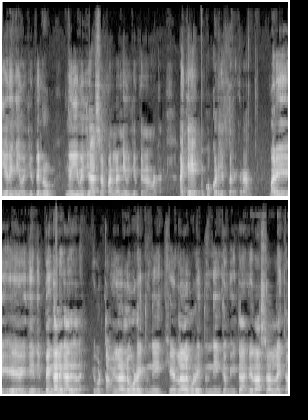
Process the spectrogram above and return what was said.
హియరింగ్ ఈమె చెప్పిండ్రు. ఇంకా ఈమె చేయాల్సిన పనులన్నీ ఇవి చెప్పిండ్రు అనమాట అయితే ఇంకొకటి చెప్తాను ఇక్కడ. మరి ఇదేంది? బెంగాలీ కాదు కదా? ఇప్పుడు తమిళనాడులో కూడా అవుతుంది కేరళలో కూడా అవుతుంది ఇంకా మిగతా అన్ని రాష్ట్రాల్లో అవుతూ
